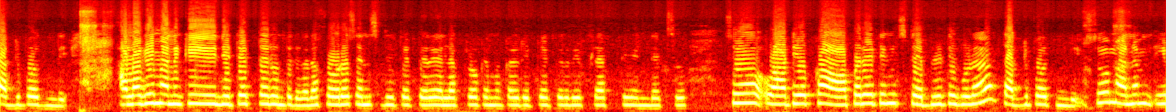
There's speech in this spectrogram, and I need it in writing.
తగ్గిపోతుంది. అలాగే మనకి డిటెక్టర్ ఉంటుంది కదా fluorescence detector electrochemical detector refractive index so వాటి యొక్క ఆపరేటింగ్ స్టెబిలిటీ కూడా తగ్గిపోతుంది. సో మనం ఈ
